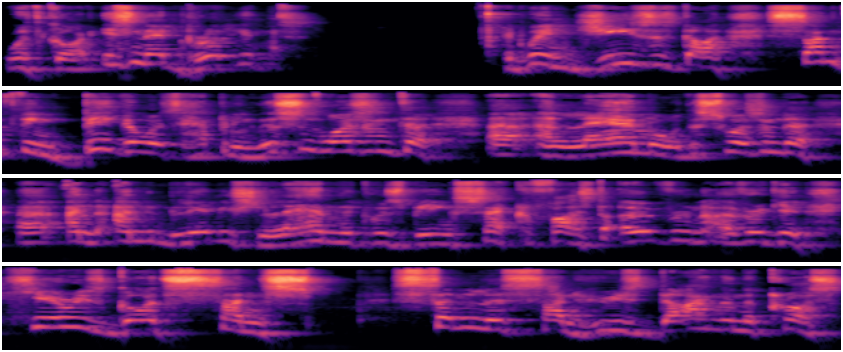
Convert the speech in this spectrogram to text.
with God. Isn't that brilliant? And when Jesus died, something bigger was happening. This wasn't a, a, a lamb or this wasn't a, a, an unblemished lamb that was being sacrificed over and over again. Here is God's Son, sinless Son, who is dying on the cross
